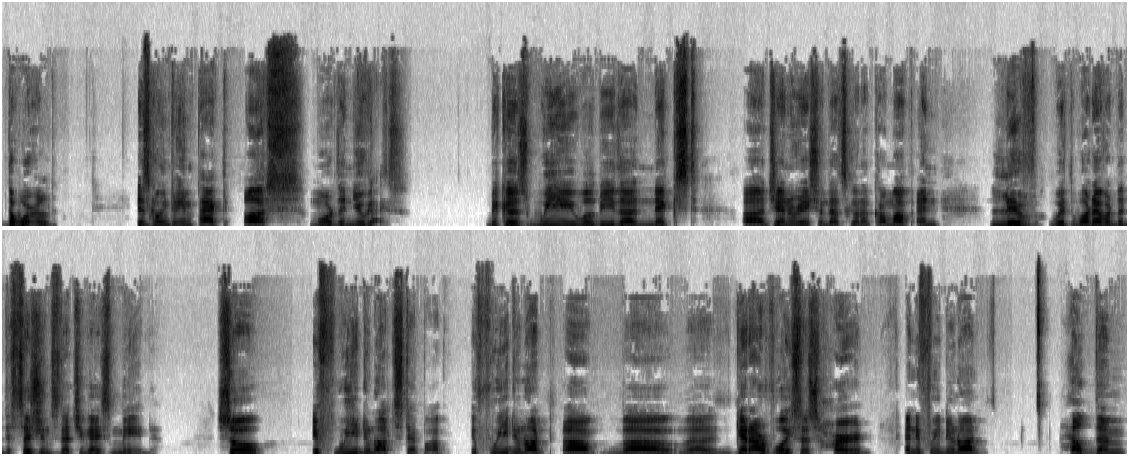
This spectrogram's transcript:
the world is going to impact us more than you guys because we will be the next uh, generation that's going to come up and live with whatever the decisions that you guys made. So if we do not step up, if we do not uh, uh, uh, get our voices heard, and if we do not help them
